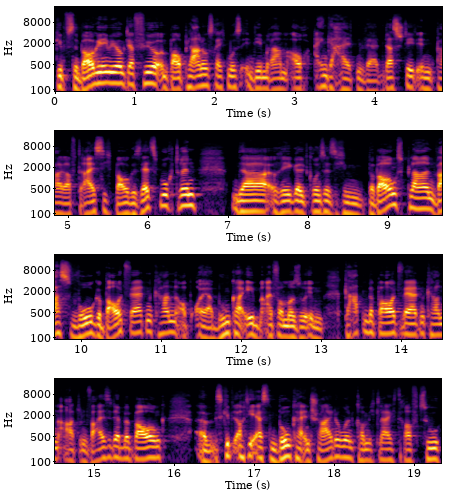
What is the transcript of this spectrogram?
gibt es eine Baugenehmigung dafür und Bauplanungsrecht muss in dem Rahmen auch eingehalten werden. Das steht in Paragraph 30 Baugesetzbuch drin. Da regelt grundsätzlich grundsätzlichen Bebauungsplan, was wo gebaut werden kann, ob euer Bunker eben einfach mal so im Garten bebaut werden kann, Art und Weise der Bebauung. Ähm, es gibt auch die ersten Bunkerentscheidungen, komme ich gleich drauf zu.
